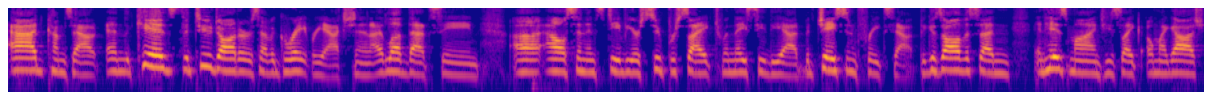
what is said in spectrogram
ad comes out, and the kids, the two daughters, have a great reaction. I love that scene. Uh, Allison and Stevie are super psyched when they see the ad, but Jason freaks out because all of a sudden, in his mind, he's like, "Oh my gosh,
